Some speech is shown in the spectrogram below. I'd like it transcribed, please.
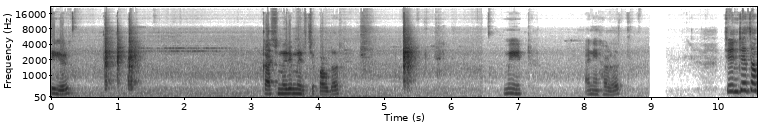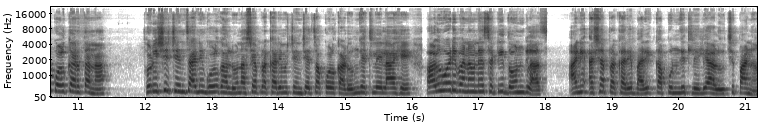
तीळ काश्मीरी मिरची पावडर मीठ आणि हळद. चिंचेचा कोळ करताना थोडीशी चिंच आणि गूळ घालून अशा प्रकारे मी चिंचेचा कोळ काढून घेतलेला आहे. आळूवडी बनवण्यासाठी दोन ग्लास आणि अशा प्रकारे बारीक कापून घेतलेली आळूची पानं.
